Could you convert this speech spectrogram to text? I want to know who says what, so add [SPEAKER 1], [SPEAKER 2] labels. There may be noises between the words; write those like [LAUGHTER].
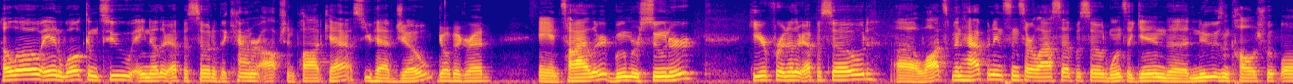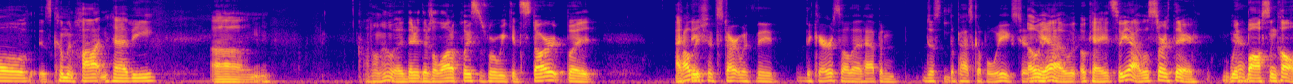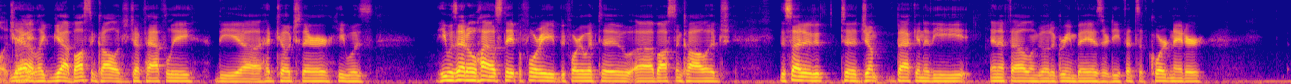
[SPEAKER 1] Hello and welcome to another episode of the Counter Option Podcast. You have Joe
[SPEAKER 2] Go Big Red.
[SPEAKER 1] and Tyler, Boomer Sooner, here for another episode. Uh, lots been happening since our last episode. Once again, the news in college football is coming hot and heavy. Um, I don't know. There, there's a lot of places where we could start, but I
[SPEAKER 2] Probably
[SPEAKER 1] think.
[SPEAKER 2] should start with the the carousel that happened just the past couple weeks.
[SPEAKER 1] Oh
[SPEAKER 2] we?
[SPEAKER 1] yeah. Okay. So yeah, we'll start there with
[SPEAKER 2] Yeah.
[SPEAKER 1] Boston College.
[SPEAKER 2] yeah, like yeah, Boston College. Jeff Hafley, the uh, head coach there, he was he was at Ohio State before he before he went to uh, Boston College. Decided to jump back into the NFL and go to Green Bay as their defensive coordinator.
